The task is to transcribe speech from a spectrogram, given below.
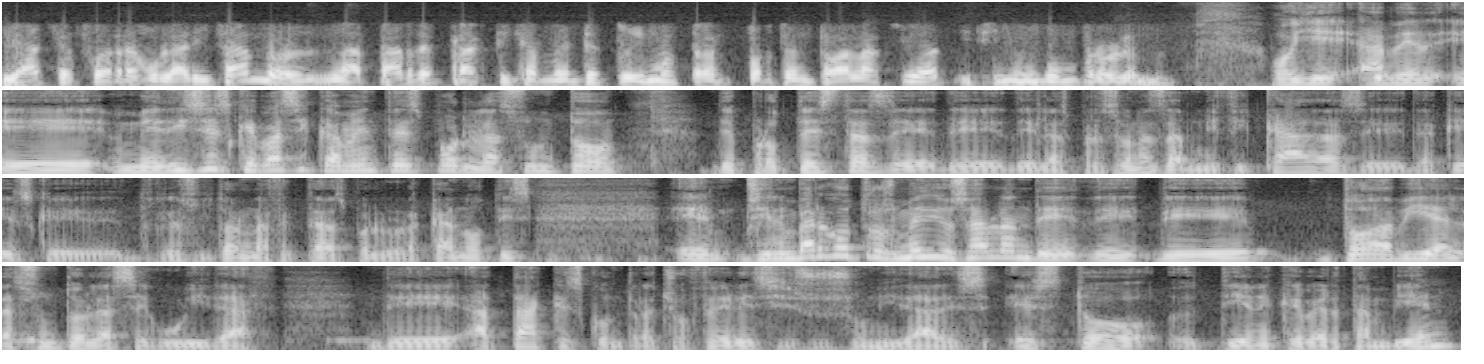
ya se fue regularizando. En la tarde prácticamente tuvimos transporte en toda la ciudad y sin ningún problema. Oye, a ver, eh, me dices que básicamente es por el asunto de protestas de, de, las personas damnificadas, de, de aquellas que resultaron afectadas por el huracán Otis. Eh, sin embargo, otros medios hablan de todavía el asunto de la seguridad, de ataques contra choferes y sus unidades. ¿Esto tiene que ver también?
